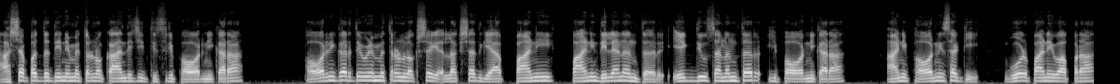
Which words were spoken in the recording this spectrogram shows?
अशा पद्धतीने मित्रांनो कांद्याची तिसरी फवारणी करा. फवारणी करते वेळी मित्रांनो लक्ष लक्षात घ्या. पाणी पाणी दिल्यानंतर एक दिवसानंतर ही फवारणी करा. आणि फवारणीसाठी गोड पाणी वापरा.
